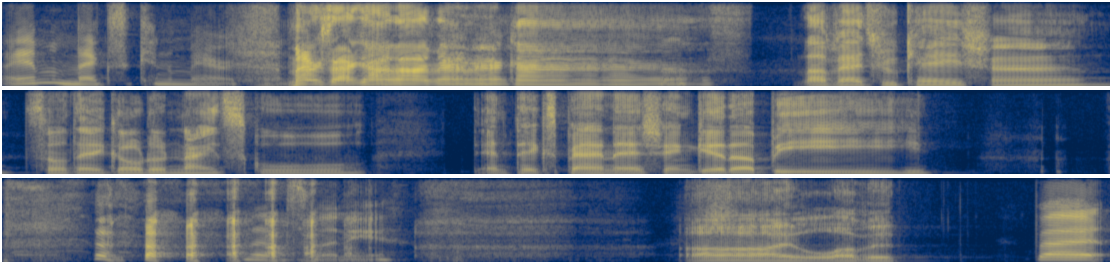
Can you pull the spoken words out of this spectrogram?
I am a Mexican American. Mexican Americans love education, so they go to night school and take Spanish and get a B. That's funny. I love it. But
